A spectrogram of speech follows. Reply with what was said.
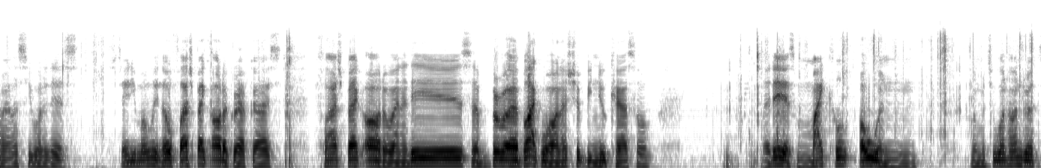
Alright, see what it is. Stadium only? No, flashback autograph, guys. Flashback auto, and it is a, a uh, black one. That should be Newcastle. It is Michael Owen, number to 100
